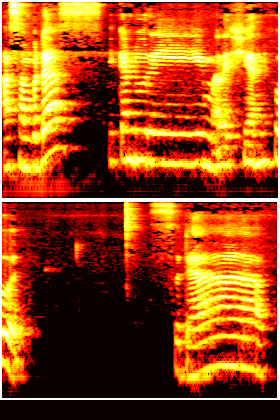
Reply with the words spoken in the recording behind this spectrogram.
Asam pedas ikan duri Malaysian food. Sedap.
